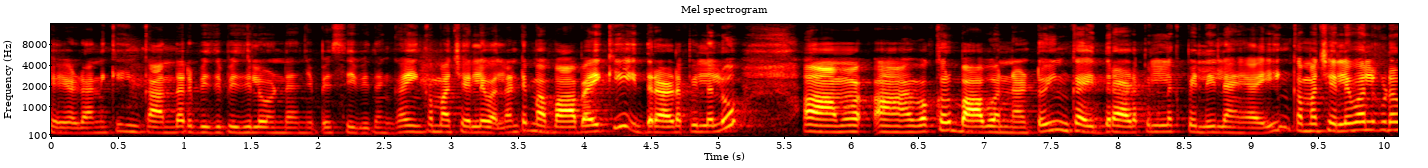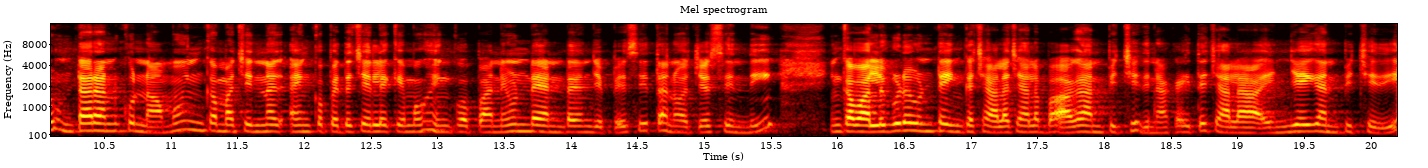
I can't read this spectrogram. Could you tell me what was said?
చేయడానికి ఇంకా అందరు బిజీ బిజీలో ఉండే అని చెప్పేసి ఈ విధంగా. ఇంకా మా చెల్లె వాళ్ళు అంటే మా బాబాయ్కి ఇద్దరు ఆడపిల్లలు ఒకరు ఒక్కరు బాబు అన్నట్టు ఇంకా ఇద్దరు ఆడపిల్లలకు పెళ్ళిళ్ళు అయ్యాయి. ఇంకా మా చెల్లె వాళ్ళు కూడా ఉంటారు అనుకున్నాము ఇంకా మా చిన్న ఇంకో పెద్ద చెల్లెకేమో ఇంకో పని ఉండే అంట అని చెప్పేసి తను వచ్చేసింది. ఇంకా వాళ్ళు కూడా ఉంటే ఇంకా చాలా చాలా బాగా అనిపించేది. నాకైతే చాలా ఎంజాయ్గా అనిపించేది.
